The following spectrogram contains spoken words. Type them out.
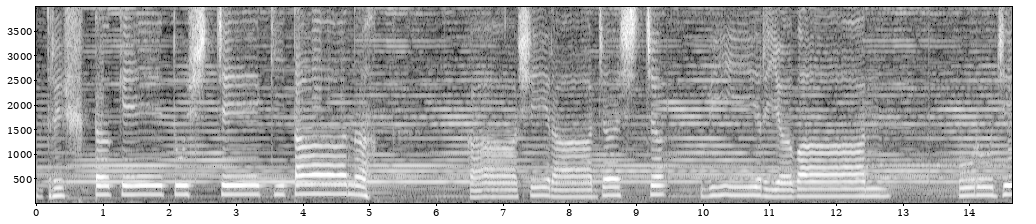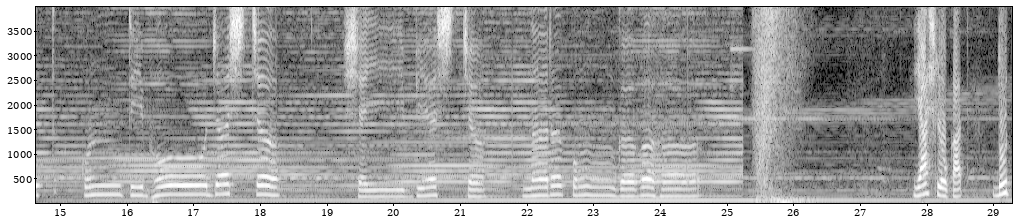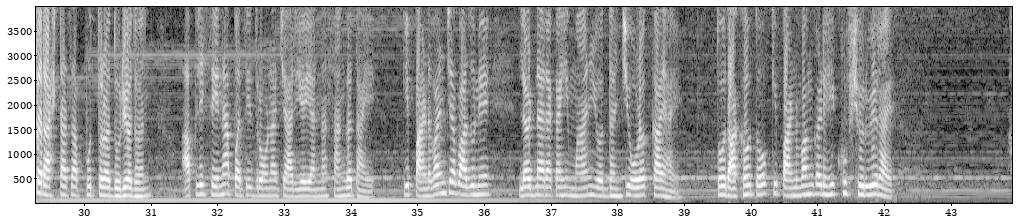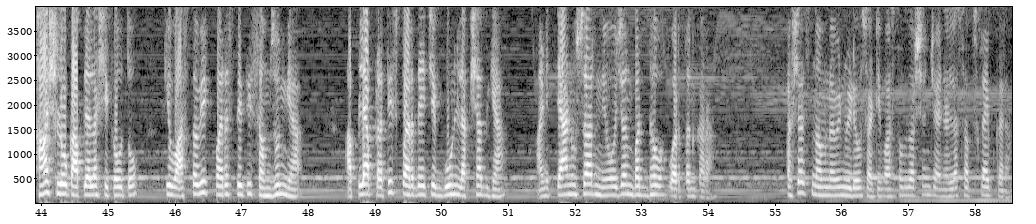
धृष्टकेतुश्चेकितानः काशीराजश्च वीर्यवान्। पुरुजित् कुन्तिभोजश्च शैब्यश्च नरपुङ्गवः। या श्लोकात दूतराष्ट्राचा पुत्र दुर्योधन आपले सेनापती द्रोणाचार्य यांना सांगत आहे की पांडवांच्या बाजूने लढणाऱ्या काही महान योद्धांची ओळख काय आहे? तो दाखवतो की पांडवांकडेही खूप शूरवीर आहेत. हा श्लोक आपल्याला शिकवतो की वास्तविक परिस्थिती समजून घ्या आपल्या प्रतिस्पर्धेचे गुण लक्षात घ्या आणि त्यानुसार नियोजनबद्ध वर्तन करा. अशाच नवनवीन व्हिडिओसाठी वास्तवदर्शन चॅनलला सबस्क्राईब करा.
